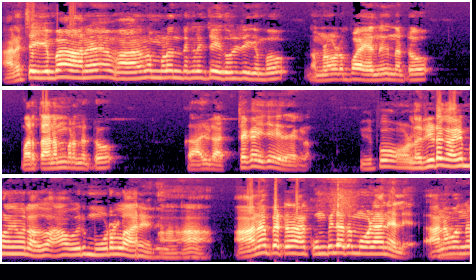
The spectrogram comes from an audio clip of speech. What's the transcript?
ആന ചെയ്യുമ്പോൾ ആന ആന നമ്മൾ എന്തെങ്കിലും ചെയ്തുകൊണ്ടിരിക്കുമ്പോൾ നമ്മളവിടെ ഭയന്ന് നിന്നിട്ടോ വർത്താനം പറഞ്ഞിട്ടോ കാലിൽ അറ്റ കൈ ചെയ്തേക്കണം. ഇതിപ്പോ ഒളരിയുടെ കാര്യം പറഞ്ഞ പോലെ അത് ആ ഒരു മൂടുള്ള ആനയല്ലേ? ആ ആന പെട്ടെന്ന് ആ കുമ്പില്ലാത്ത മോഴാനല്ലേ ആന വന്ന്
